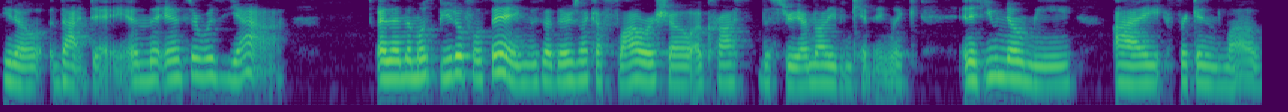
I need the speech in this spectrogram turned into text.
you know, that day? And the answer was yeah. And then the most beautiful thing is that there's like a flower show across the street. I'm not even kidding. Like, and if you know me, I freaking love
